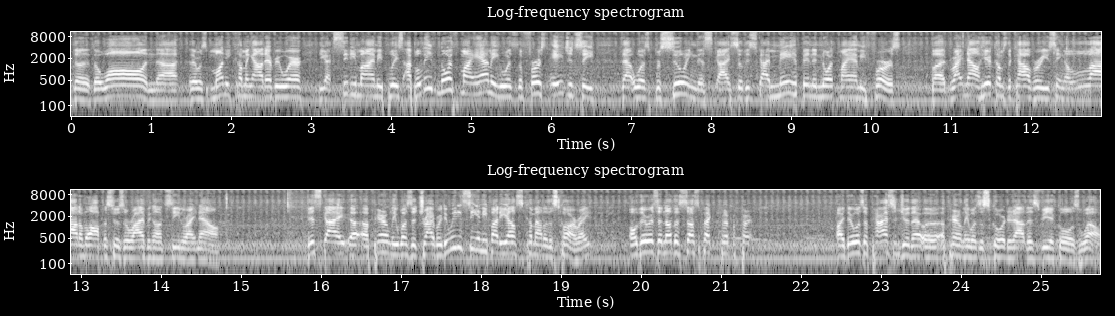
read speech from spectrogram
the, the wall, and uh, there was money coming out everywhere. You got City Miami Police. I believe North Miami was the first agency that was pursuing this guy, so this guy may have been in North Miami first. But right now, here comes the cavalry. You're seeing a lot of officers arriving on scene right now. This guy uh, apparently was a driver. Did we see anybody else come out of this car, right? Oh, there is another suspect. Right, there was a passenger that uh, apparently was escorted out of this vehicle as well.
